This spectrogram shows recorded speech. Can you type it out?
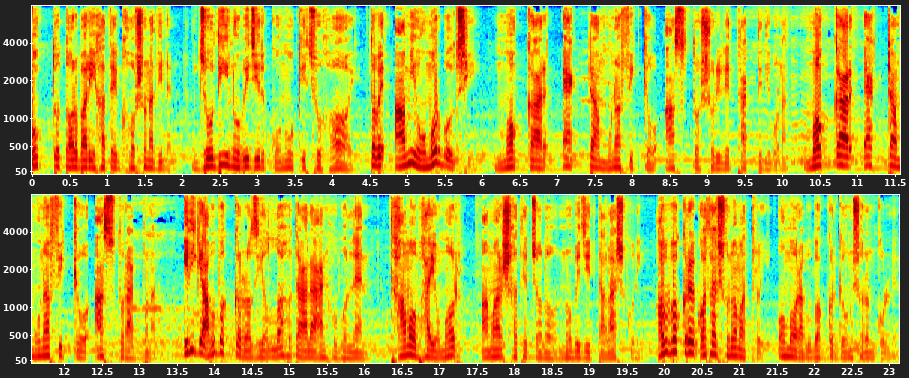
মুক্ত তরবারি হাতে ঘোষণা দিলেন, যদি নবীজির কোনো কিছু হয়, তবে আমি ওমর বলছি মক্কার একটা মুনাফিককেও আস্ত শরীরে থাকতে দিব না। মক্কার একটা মুনাফিককেও আস্ত রাখব না। এদিকে আবু বক্কর রাজি আল্লাহ তালা আনহু বললেন, থামো ভাই ওমর, আমার সাথে চলো নবীজির তালাশ করি। আবু বক্করের কথা শোনা মাত্রই ওমর আবু বক্করকে অনুসরণ করলেন।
